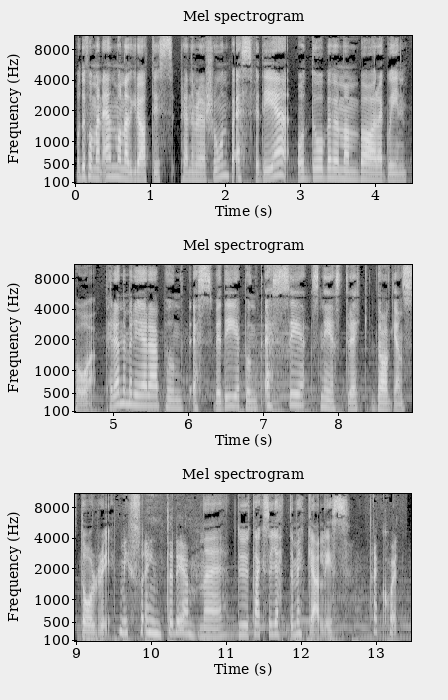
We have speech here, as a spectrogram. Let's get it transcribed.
Och då får man en månad gratis prenumeration på SvD och då behöver man bara gå in på prenumerera.svd.se dagens story. Missa inte det. Nej, du, tack så jättemycket Alice. Tack själv.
